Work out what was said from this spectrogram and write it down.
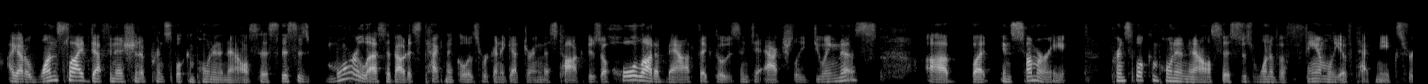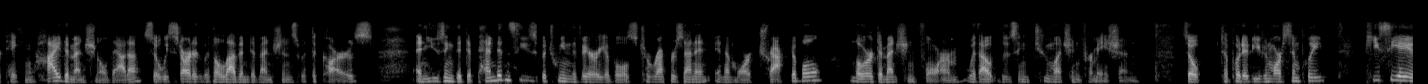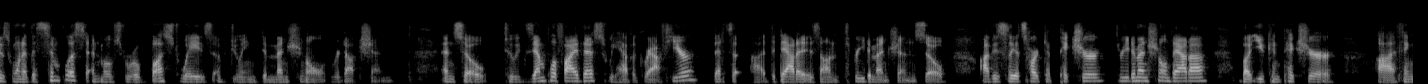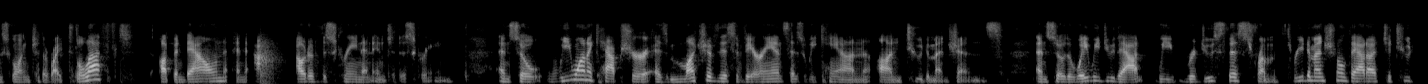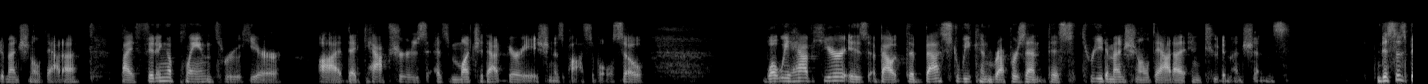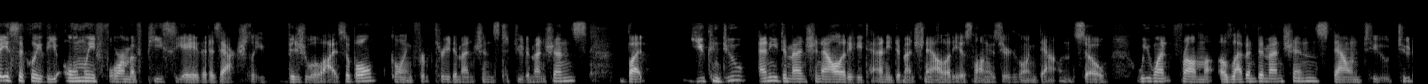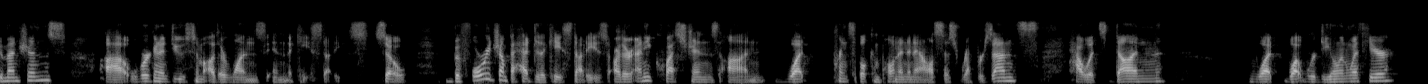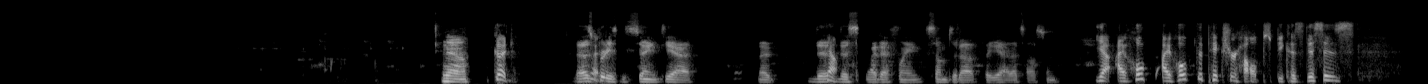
I got a one slide definition of principal component analysis. This is more or less about as technical as we're gonna get during this talk. There's a whole lot of math that goes into actually doing this. Uh, but in summary, principal component analysis is one of a family of techniques for taking high dimensional data. So we started with 11 dimensions with the cars and using the dependencies between the variables to represent it in a more tractable, lower dimension form without losing too much information. So to put it even more simply, PCA is one of the simplest and most robust ways of doing dimensional reduction. And so to exemplify this, we have a graph here that's uh, the data is on three dimensions. So obviously it's hard to picture three-dimensional data, but you can picture uh, things going to the right to the left, up and down, and out of the screen and into the screen. And so we want to capture as much of this variance as we can on two dimensions. And so the way we do that, we reduce this from three-dimensional data to two-dimensional data by fitting a plane through here uh, that captures as much of that variation as possible. So what we have here is about the best we can represent this three-dimensional data in two dimensions. This is basically the only form of PCA that is actually visualizable, going from three dimensions to two dimensions, but you can do any dimensionality to any dimensionality as long as you're going down. So we went from 11 dimensions down to two dimensions. Uh, we're gonna do some other ones in the case studies. So before we jump ahead to the case studies, are there any questions on what principal component analysis represents, how it's done, what, what we're dealing with here? No. Good. That was Good. pretty succinct. Yeah. That, th- Yeah. This slide definitely sums it up. But yeah, that's awesome. Yeah, I hope I hope the picture helps because this is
